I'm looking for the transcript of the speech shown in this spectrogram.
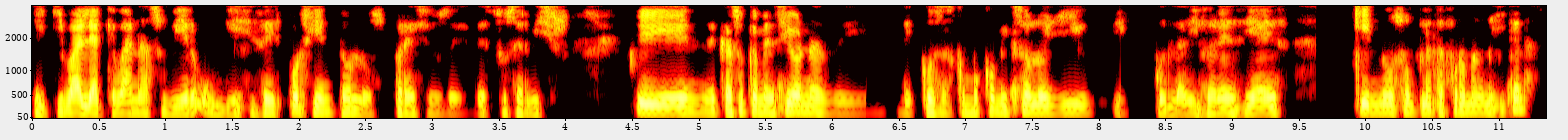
equivale a que van a subir un 16% los precios de, estos servicios. en el caso que mencionas de, de cosas como Comixology, pues la diferencia es que no son plataformas mexicanas.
